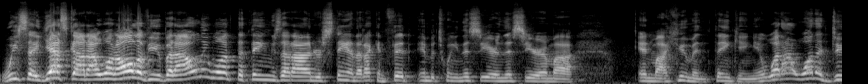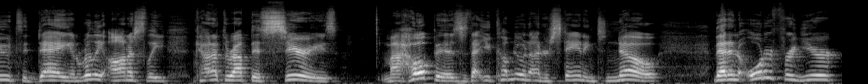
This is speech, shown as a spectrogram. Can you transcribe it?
we say, Yes, God, I want all of you, but I only want the things that I understand that I can fit in between this year and this year in my in my human thinking. And what I want to do today, and really honestly, kind of throughout this series, my hope is, is that you come to an understanding to know that in order for your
